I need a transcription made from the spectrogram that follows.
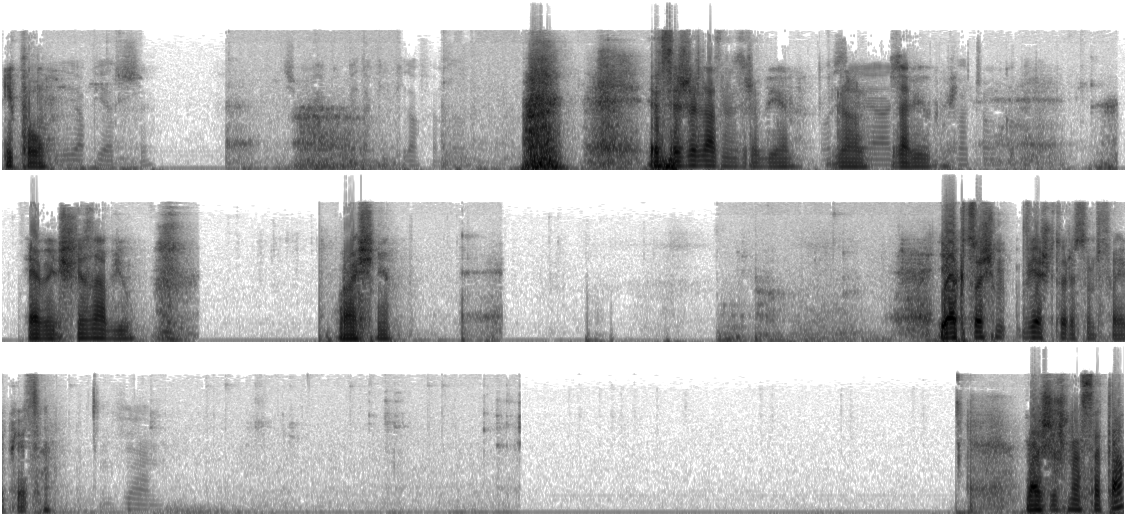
I pół. Ja pierwszy. Ja takim kilofem. Ja sobie żelazny zrobiłem. Właśnie Lol, ja zabiłbym się. Dlaczego kupię Ja bym się zabił. Właśnie. Jak coś, m- wiesz, które są twoje piece. Wiem. Masz już na seta?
